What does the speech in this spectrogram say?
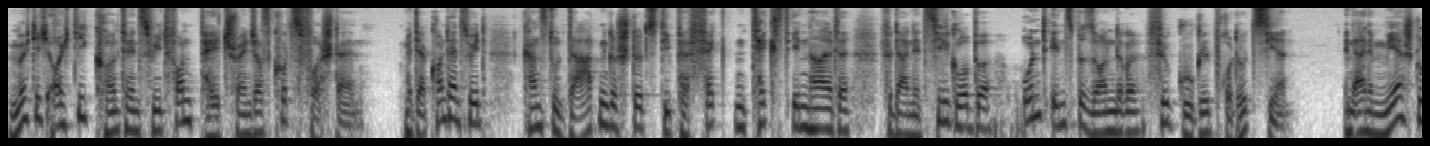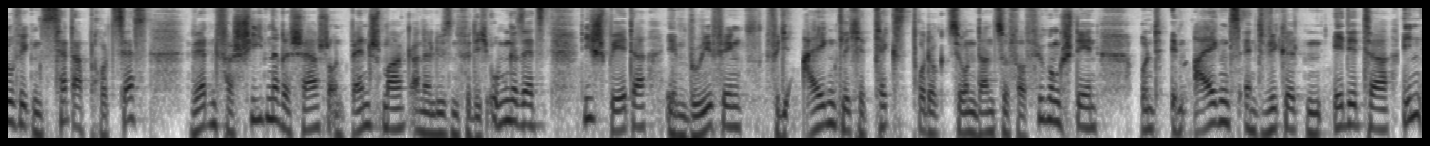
möchte ich euch die Content Suite von PageRangers kurz vorstellen. Mit der Content Suite kannst du datengestützt die perfekten Textinhalte für deine Zielgruppe und insbesondere für Google produzieren. In einem mehrstufigen Setup-Prozess werden verschiedene Recherche- und Benchmark-Analysen für dich umgesetzt, die später im Briefing für die eigentliche Textproduktion dann zur Verfügung stehen und im eigens entwickelten Editor in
